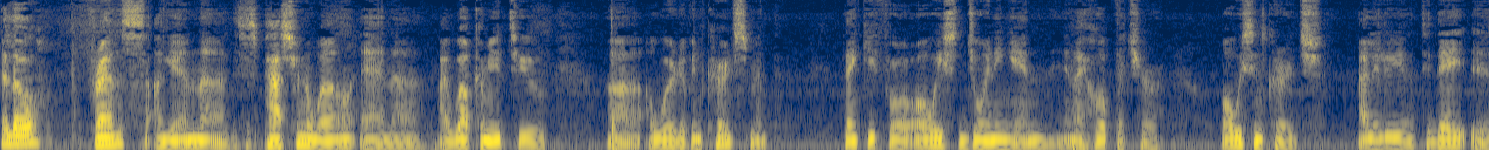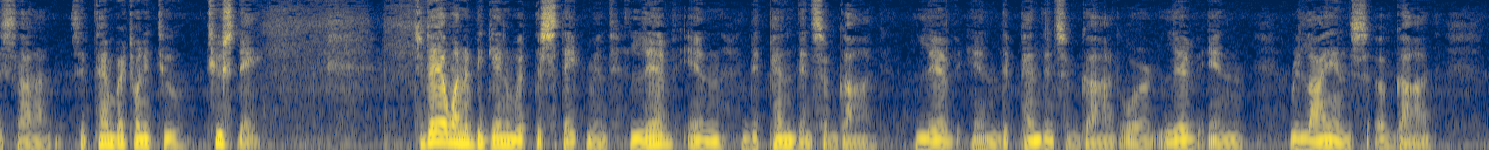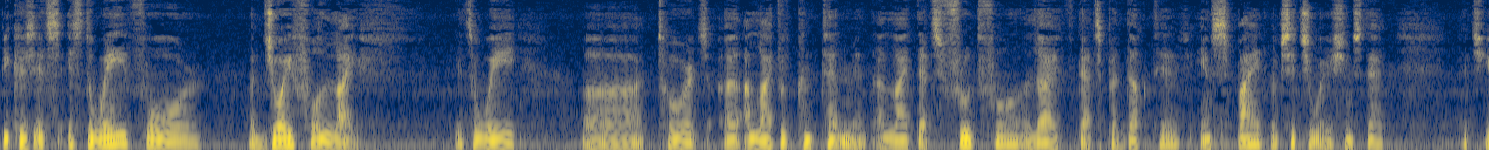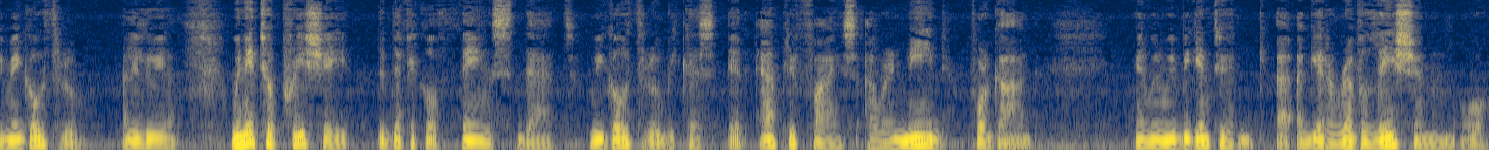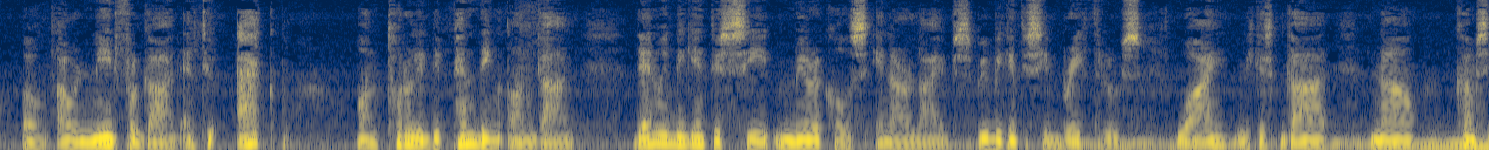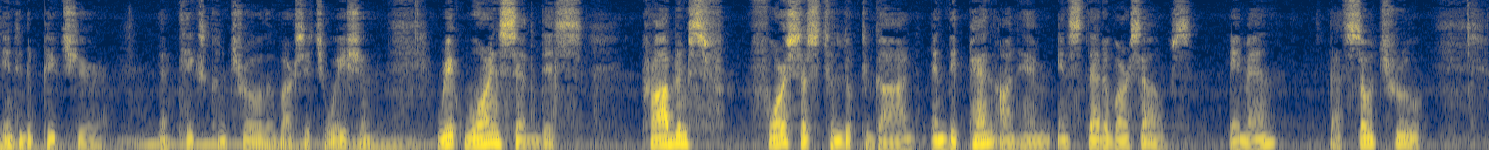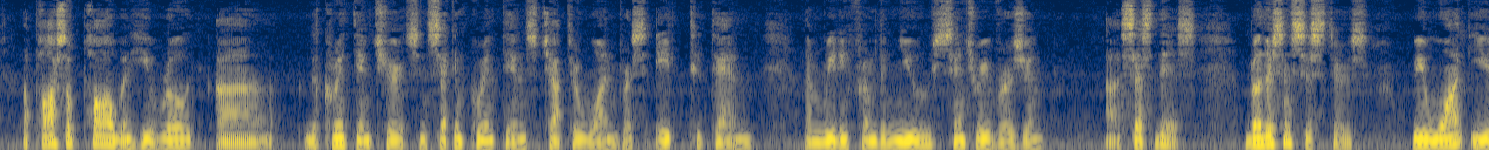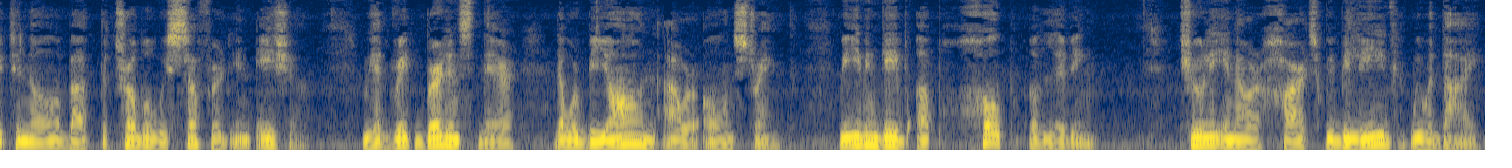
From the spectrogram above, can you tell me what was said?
Hello, friends. Again, uh, this is Pastor Noel, and uh, I welcome you to uh, a word of encouragement. Thank you for always joining in, and I hope that you're always encouraged. Hallelujah. Today is uh, September 22, Tuesday. Today, I want to begin with the statement live in dependence of God. Live in dependence of God, or live in reliance of God because it's it's the way for a joyful life. It's a way uh, towards a, a, life of contentment, a life that's fruitful, a life that's productive, in spite of situations that that you may go through. Hallelujah. We need to appreciate the difficult things that we go through because it amplifies our need for God. And when we begin to uh, get a revelation or of our need for God and to act on totally depending on God, then we begin to see miracles in our lives. We begin to see breakthroughs. Why? Because God now comes into the picture and takes control of our situation. Rick Warren said this Problems force us to look to God and depend on Him instead of ourselves. Amen? That's so true. Apostle Paul, when he wrote uh, the Corinthian church in 2 Corinthians chapter 1, verse 8 to 10, I'm reading from the New Century Version, uh, says this Brothers and sisters, we want you to know about the trouble we suffered in Asia. We had great burdens there that were beyond our own strength. We even gave up hope of living. Truly, in our hearts, we believed we would die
